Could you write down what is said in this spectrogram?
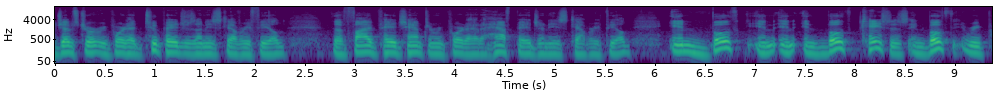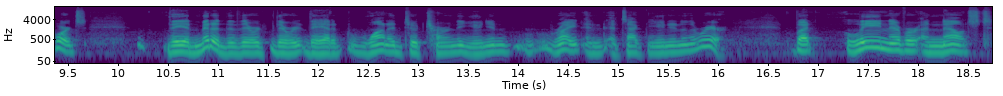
Jeb Stuart report had two pages on East Cavalry Field. The five page Hampton report had a half page on East Cavalry Field. In both, in, in, in both cases, in both reports, they admitted that they, were, they, were, they had wanted to turn the Union right and attack the Union in the rear. But Lee never announced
